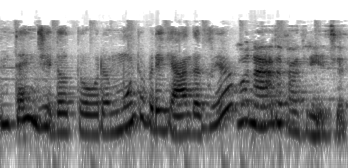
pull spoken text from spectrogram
Entendi, doutora. Muito obrigada, viu? Por nada, Patrícia.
